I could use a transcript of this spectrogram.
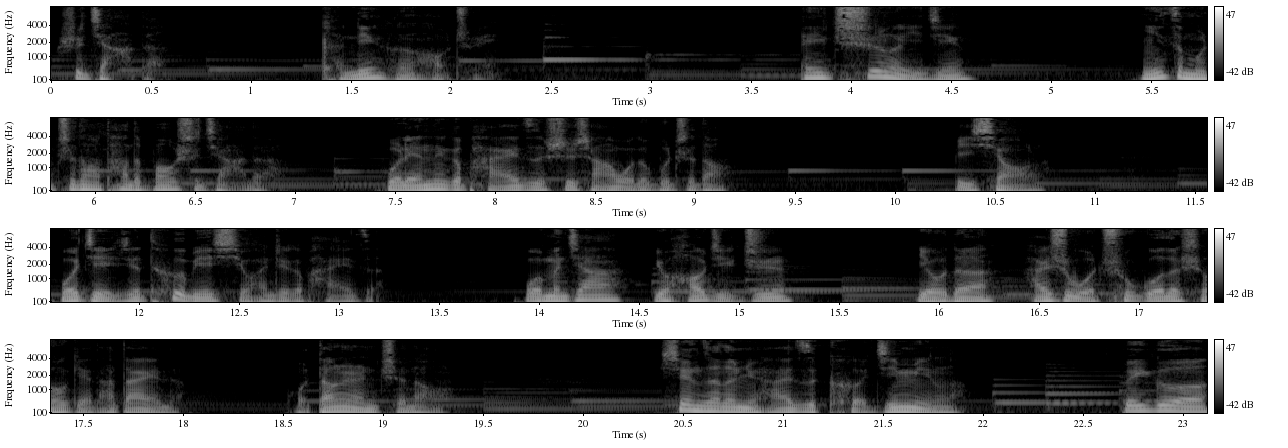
是假的，肯定很好追。”A 吃了一惊：“你怎么知道她的包是假的？我连那个牌子是啥我都不知道。”B 笑了：“我姐姐特别喜欢这个牌子，我们家有好几只，有的还是我出国的时候给她带的，我当然知道了。现在的女孩子可精明了。”背个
